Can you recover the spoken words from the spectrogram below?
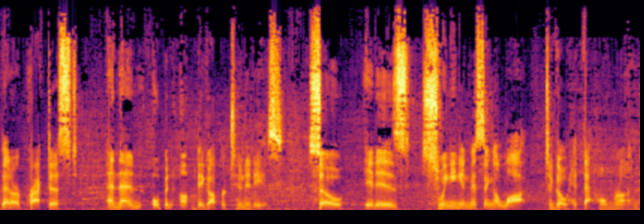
that are practiced and then open up big opportunities. So it is swinging and missing a lot to go hit that home run.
